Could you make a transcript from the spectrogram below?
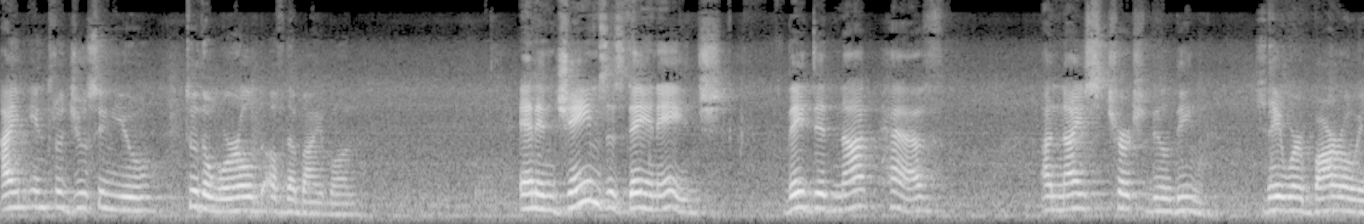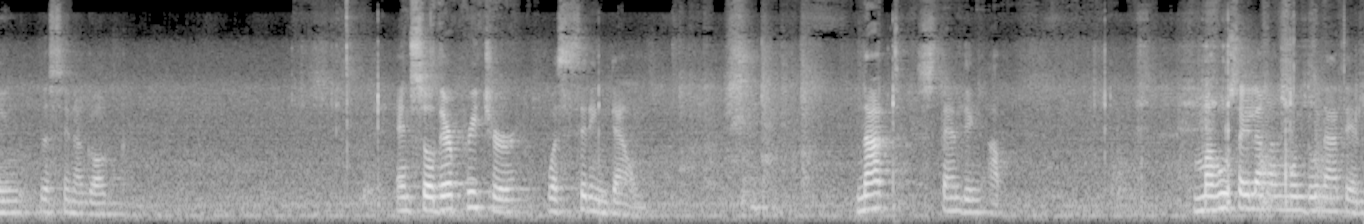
I'm introducing you to the world of the Bible. And in James's day and age, they did not have a nice church building. They were borrowing the synagogue. And so their preacher was sitting down, not standing up. Mahusay lang ang mundo natin,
